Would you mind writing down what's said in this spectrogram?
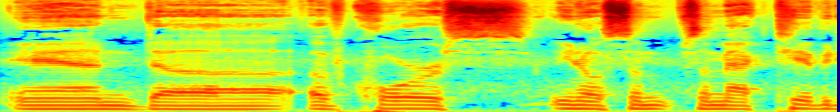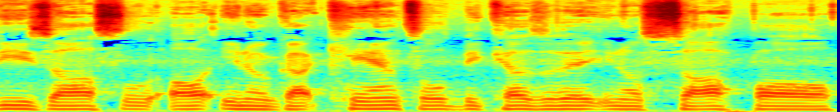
And uh, of course, you know, some some activities also, all, you know, got canceled because of it. You know, softball.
